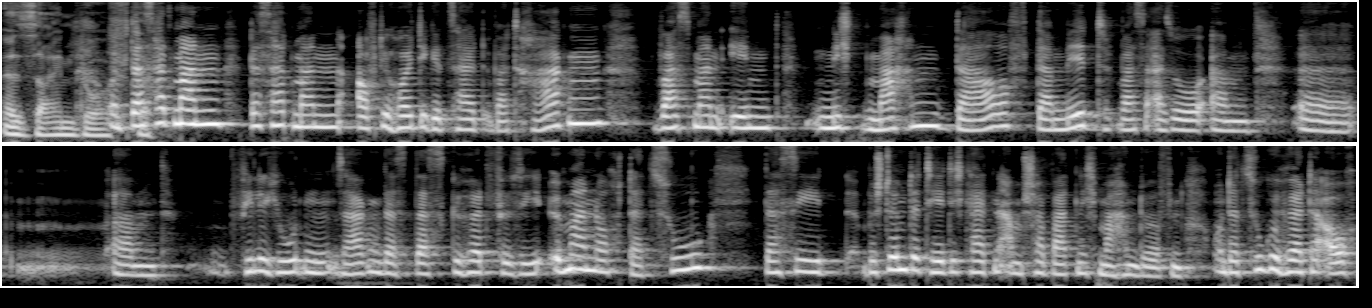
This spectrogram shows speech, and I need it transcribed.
sein durfte. Und das hat man, das hat man auf die heutige Zeit übertragen, was man eben nicht machen darf, damit, was also ähm, äh, ähm, viele Juden sagen, dass das gehört für sie immer noch dazu, dass sie bestimmte Tätigkeiten am Schabbat nicht machen dürfen. Und dazu gehörte auch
